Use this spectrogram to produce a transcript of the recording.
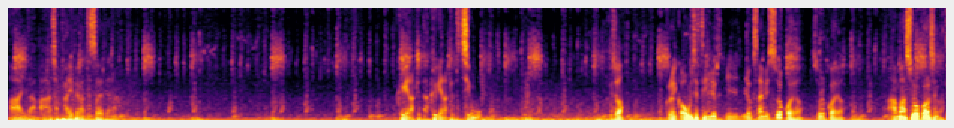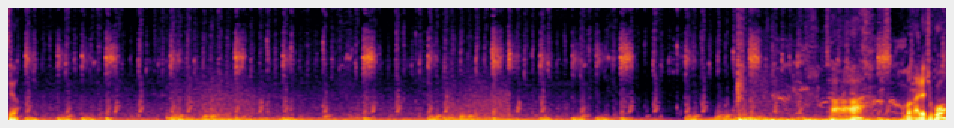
아 아니다. 아저 바이백한테 써야 되나 그게 낫겠다 그게 낫겠다 지금 오... 그죠? 그러니까 오브젝트 16, 163이 쏠 거예요 쏠 거예요 아마 쏠 거라 생각돼요 자 한번 날려주고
